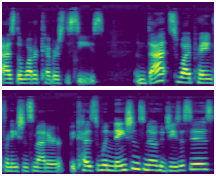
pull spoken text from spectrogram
as the water covers the seas. And that's why praying for nations matter, because when nations know who Jesus is,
